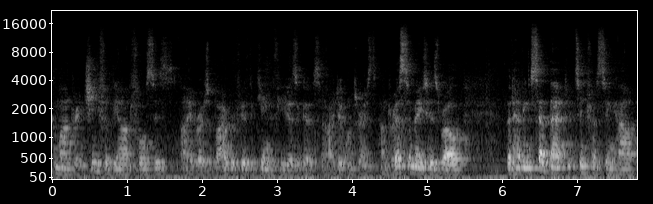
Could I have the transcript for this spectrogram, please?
commander in chief of the armed forces. I wrote a biography of the king a few years ago, so I don't want to underestimate his role. But having said that, it's interesting how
